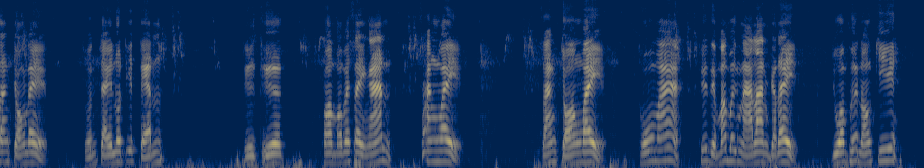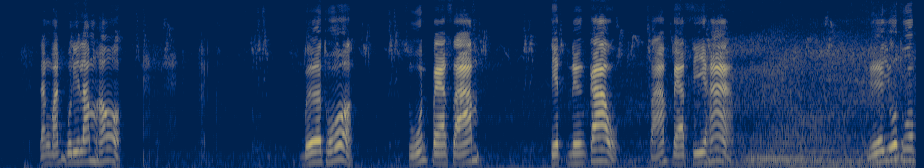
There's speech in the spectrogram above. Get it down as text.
สั่งจองได้ สนใจรถอีแตนถือถือพร้อมเอาไปใส่งานสั่งไว้สั่งจองไว้ โทรมาคือเดี๋ยวมาเบิ่งหนาร้านก็ได้อยู่อำเภอหนองกีจังหวัดบุรีรัมย์เฮาเบอร์โทร ศูนย์แปดสามเจ็ดหนึ่งเก้าสามแปดสี่ห้าหรือ YouTube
